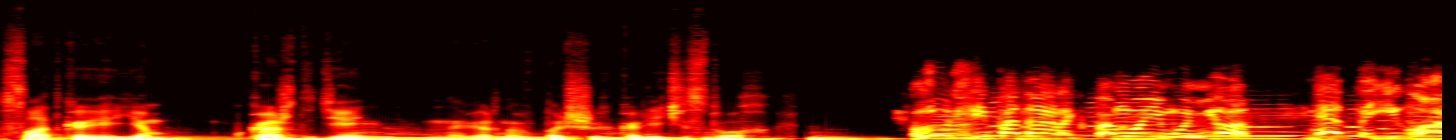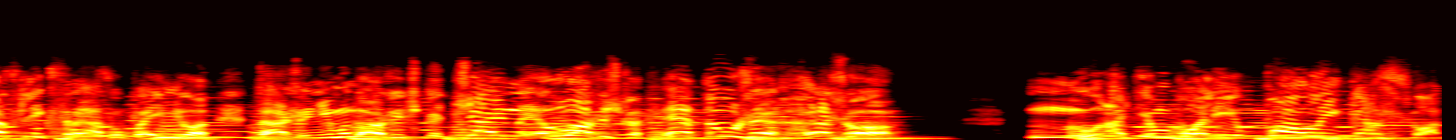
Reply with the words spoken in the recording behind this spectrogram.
Сладкое я ем каждый день, наверное, в больших количествах. Лучший подарок, по-моему, мед. Это и ослик сразу поймет. Даже немножечко, чайная ложечка, это уже хорошо. Ну, а тем более полный горшок.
